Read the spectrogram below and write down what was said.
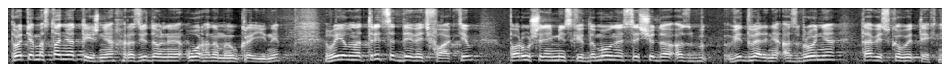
Протягом останнього тижня розвідувальними органами України виявлено 39 фактів порушення мінських домовленостей щодо відведення озброєння та військової техніки.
